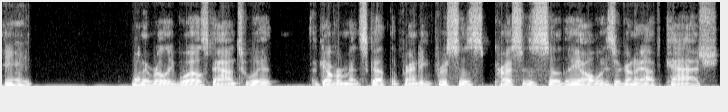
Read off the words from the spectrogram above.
you know, when it really boils down to it, the government's got the printing presses, presses, so they always are going to have cash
